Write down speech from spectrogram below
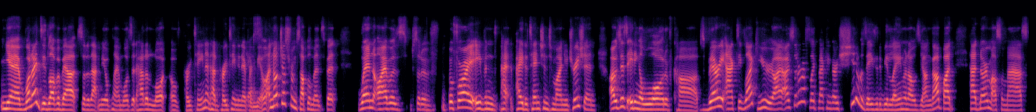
Yeah, what I did love about sort of that meal plan was it had a lot of protein. It had protein in every Yes. meal, and not just from supplements, but when I was sort of before I even pa- paid attention to my nutrition, I was just eating a lot of carbs, very active, like you. I, I sort of reflect back and go, shit, it was easy to be lean when I was younger, but had no muscle mass,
